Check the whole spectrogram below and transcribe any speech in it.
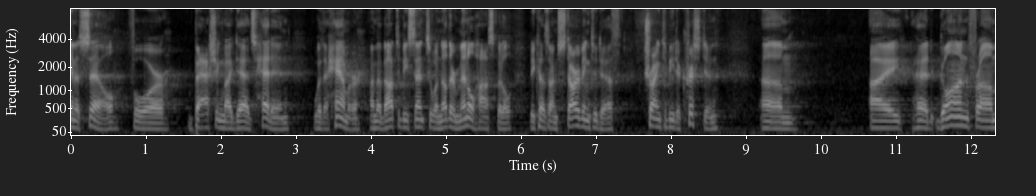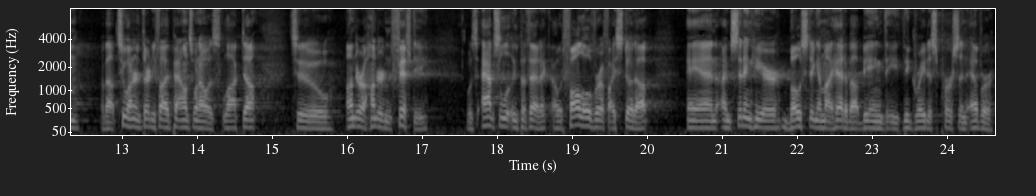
in a cell for bashing my dad's head in with a hammer. I'm about to be sent to another mental hospital because I'm starving to death, trying to beat a Christian. Um, I had gone from about 235 pounds when I was locked up to under 150 was absolutely pathetic. I would fall over if I stood up, and I'm sitting here boasting in my head about being the, the greatest person ever.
